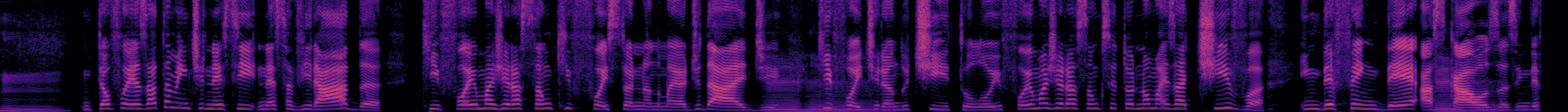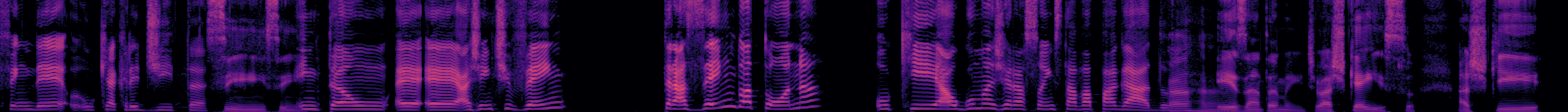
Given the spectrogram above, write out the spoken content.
Uhum. Então foi exatamente nesse, nessa virada que foi uma geração que foi se tornando maior de idade, que foi Uhum. tirando o título, e foi uma geração que se tornou mais ativa em defender as Uhum. causas, em defender o que acredita. Sim, sim. Então, é, é, a gente vem trazendo à tona o que algumas gerações estava apagado. Aham. Exatamente, eu acho que é isso. Acho que.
